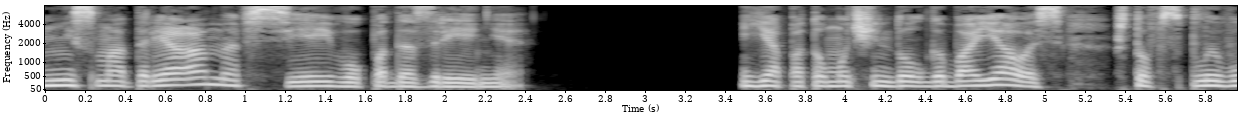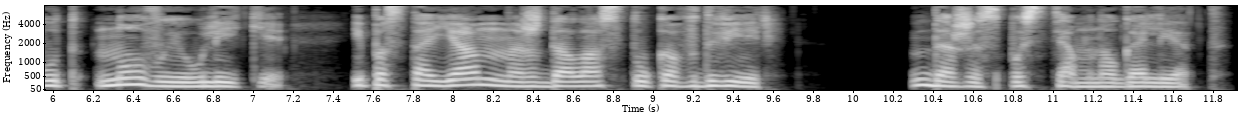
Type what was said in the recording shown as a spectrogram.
несмотря на все его подозрения. Я потом очень долго боялась, что всплывут новые улики, и постоянно ждала стука в дверь, даже спустя много лет.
